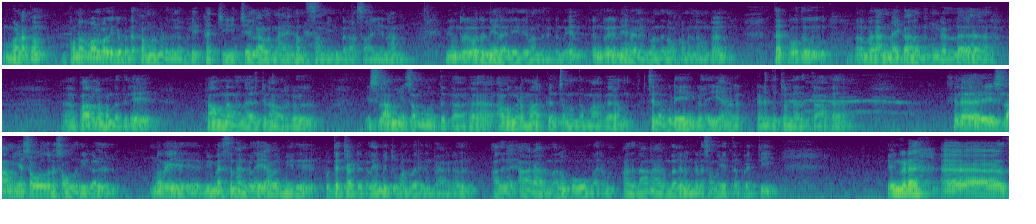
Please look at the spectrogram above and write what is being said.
வணக்கம். புனர்வாழ்வளிக்கப்பட்ட தமிழ் விடுதலை புலி கட்சியின் செயலாளர் நாயன் கந்தசாமி நான் இன்று ஒரு நேரலையிலே வந்திருக்கின்றேன். இன்று நேரலைக்கு வந்த நோக்கம் என்னவென்றால் தற்போது அண்மை காலங்களில் அஹ், ராமநாதன் அர்ஜுன் அவர்கள் இஸ்லாமிய சமூகத்துக்காக அவங்களோட மார்க்கம் சம்பந்தமாக சில விடயங்களை அவர் எடுத்து சொன்னதுக்காக சில இஸ்லாமிய சகோதர சகோதரிகள் நிறைய விமர்சனங்களை அவர் மீது குற்றச்சாட்டுக்களையும் வச்சு கொண்டு வருகின்றார்கள். அது யாராக இருந்தாலும் கோபம் வரும். அது நானாக இருந்தாலும் எங்களோட சமயத்தை பற்றி எங்களோட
